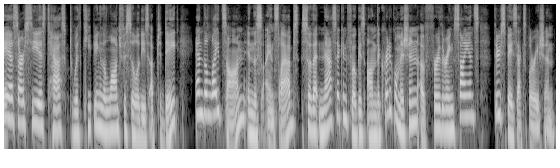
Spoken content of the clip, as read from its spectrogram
ASRC is tasked with keeping the launch facilities up to date and the lights on in the science labs so that NASA can focus on the critical mission of furthering science through space exploration.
